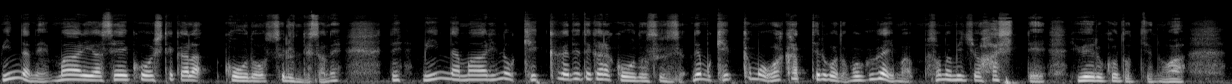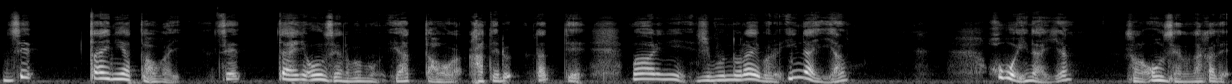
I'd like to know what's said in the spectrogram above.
みんなね周りが成功してから行動するんですよね。でみんな周りの結果が出てから行動するんですよ。でも結果も分かってること。僕が今その道を走って言えることっていうのは絶対にやった方がいい。絶対に音声の部分やった方が勝てる。だって周りに自分のライバルいないやん。ほぼいないやん。その音声の中で。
